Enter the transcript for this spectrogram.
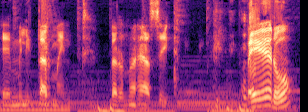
eh, militarmente, pero no es así. Pero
